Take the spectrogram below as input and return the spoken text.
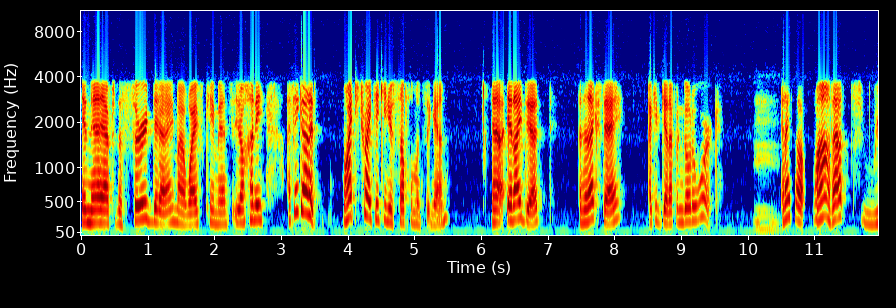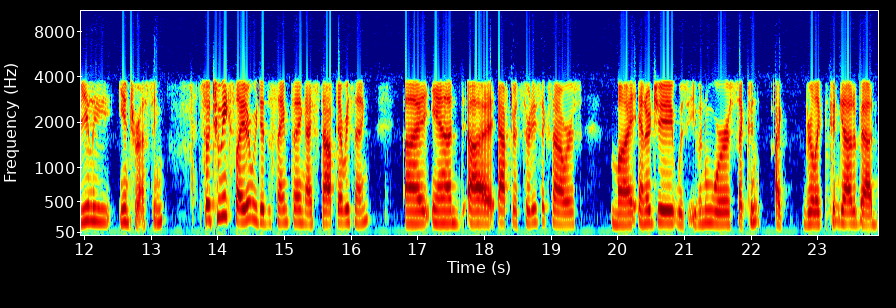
And then after the third day, my wife came in and said, you know, honey, I think I ought to, why don't you try taking your supplements again? Uh, and I did. And the next day, I could get up and go to work. Mm. And I thought, wow, that's really interesting. So two weeks later, we did the same thing. I stopped everything. Uh, and uh, after 36 hours, my energy was even worse. I couldn't, I really couldn't get out of bed.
